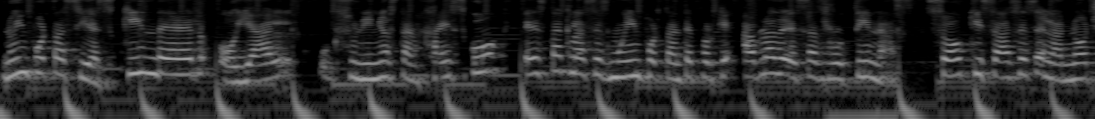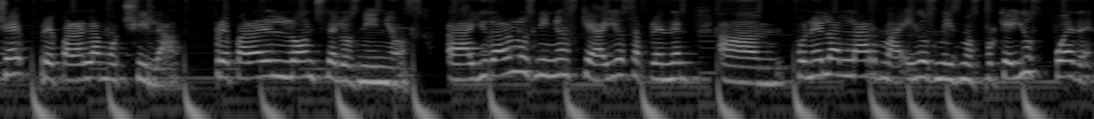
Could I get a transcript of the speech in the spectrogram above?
No importa si es kinder o ya su niño está en high school, esta clase es muy importante porque habla de esas rutinas. So, quizás es en la noche preparar la mochila, preparar el lunch de los niños, ayudar a los niños que ellos aprenden a poner la alarma ellos mismos, porque ellos pueden.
